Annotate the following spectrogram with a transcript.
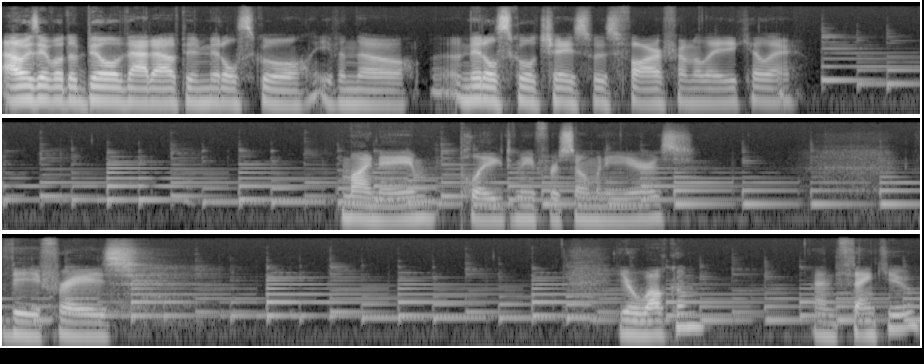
I was able to build that up in middle school, even though middle school Chase was far from a lady killer. My name plagued me for so many years. The phrase, you're welcome and thank you,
